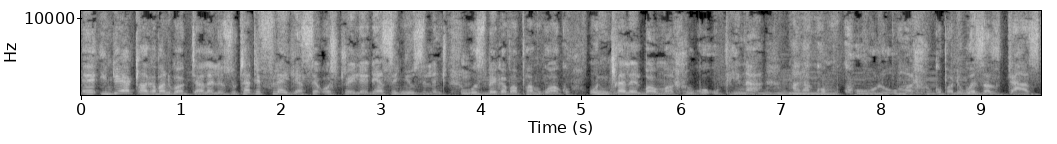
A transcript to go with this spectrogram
Um into yaxaka abantu kwakudala lezi uthatha iflag yase-australia neyasenew zealand uzibeka apha phambi kwakho undixelele uba umahluko uphi na akakho mkhulu umahluko but kweza zitazi.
